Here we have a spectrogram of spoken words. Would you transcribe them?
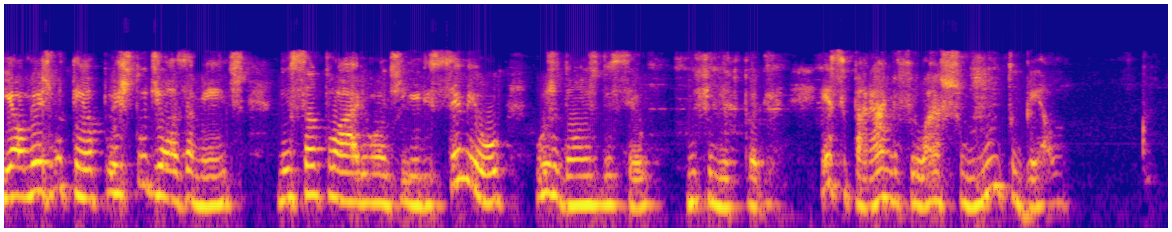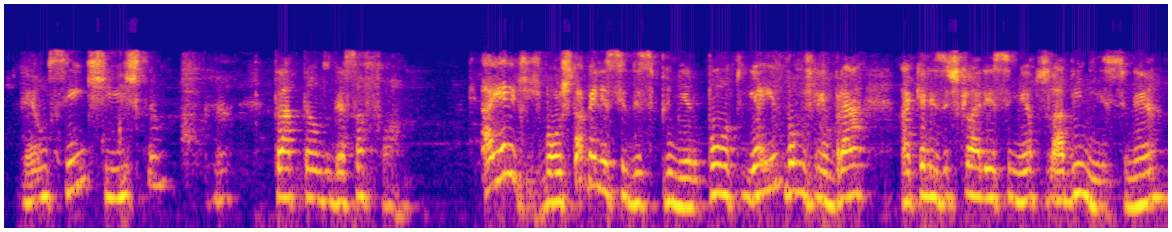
e, ao mesmo tempo, estudiosamente, no santuário onde ele semeou os dons do seu infinito poder. Esse parágrafo eu acho muito belo. É um cientista né, tratando dessa forma. Aí ele diz: bom, estabelecido esse primeiro ponto, e aí vamos lembrar aqueles esclarecimentos lá do início, né?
